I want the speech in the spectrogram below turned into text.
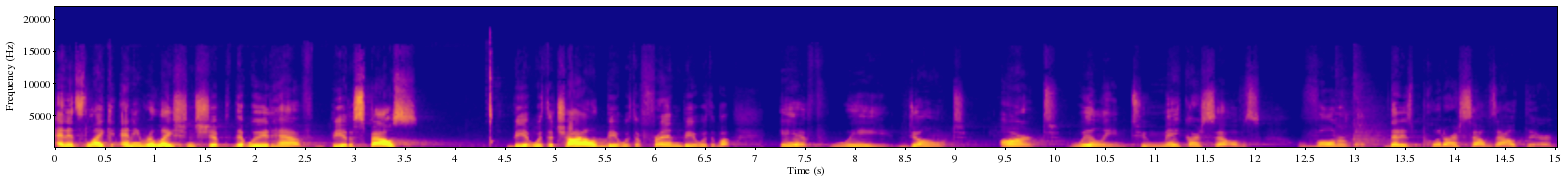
and it's like any relationship that we would have, be it a spouse, be it with a child, be it with a friend, be it with a if we don't, aren't willing to make ourselves vulnerable, that is, put ourselves out there,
